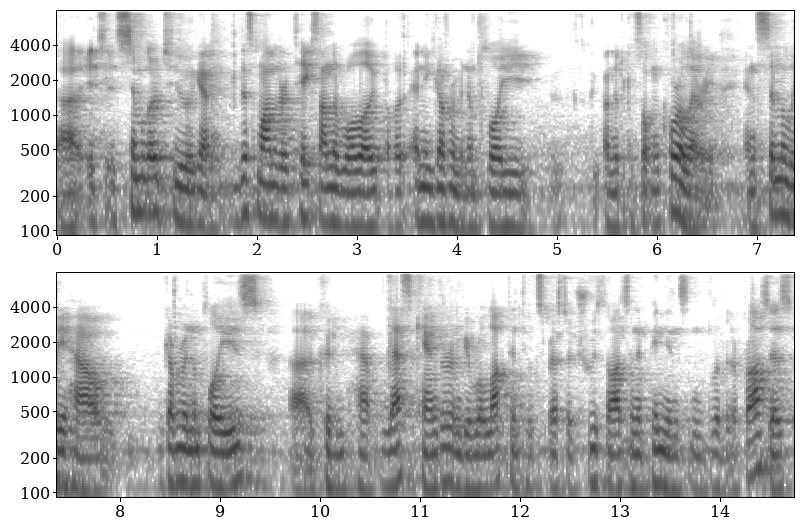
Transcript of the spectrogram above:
uh, it's it's similar to, again, this monitor takes on the role of of any government employee under the consultant corollary. And similarly, how government employees uh, could have less candor and be reluctant to express their true thoughts and opinions in the deliberative process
